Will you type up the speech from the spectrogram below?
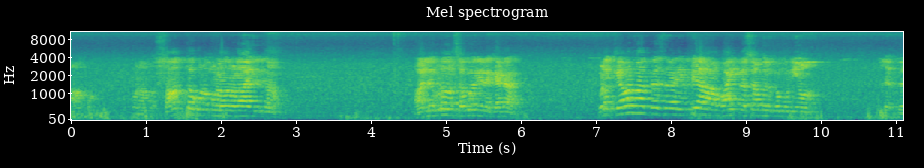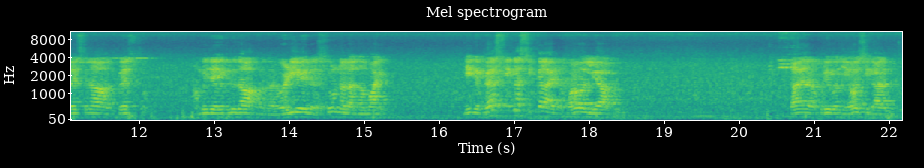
ஆமா. நம்ம சாந்த குணமுள்ளவர்களா இருக்கணும். அதில் கூட ஒரு சகோதரியில கேட்டாங்க இவ்வளோ கேவலமாக பேசுகிறாரு எப்படி அவன் வாய் பேசாமல் இருக்க முடியும்? இல்லை பேசுனா பேசணும் அமைதியாக இருந்துதான் அவங்க வழியே இல்லை. சூழ்நிலை அந்த மாதிரி. நீங்கள் பேசுனீங்கன்னா சிக்கலாயிடும் பரவாயில்லையா? அப்படின்னு. தாயார் அப்படியே கொஞ்சம் யோசிக்க ஆரம்பிச்சு.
